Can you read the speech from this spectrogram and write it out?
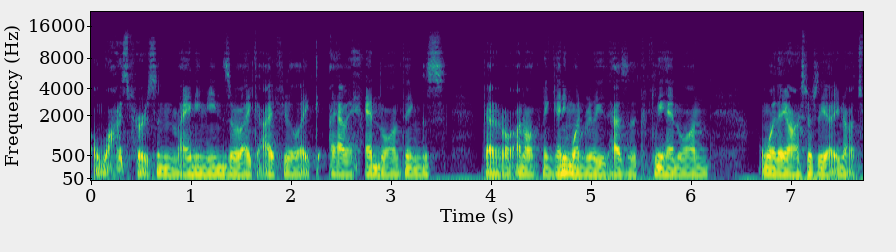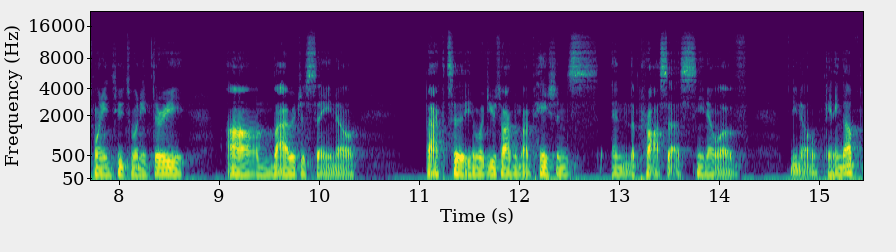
a wise person by any means, or like I feel like I have a handle on things I don't, I don't think anyone really has a complete handle on, where they are, especially at, you know, at 22, 23. Um, but I would just say, you know, back to you know, what you're talking about patience and the process you know of you know getting up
